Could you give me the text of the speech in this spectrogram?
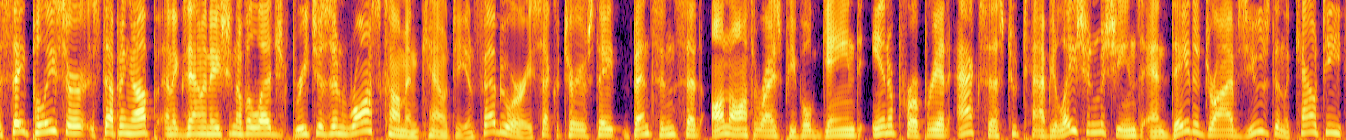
State police are stepping up an examination of alleged breaches in Roscommon County. In February, Secretary of State Benson said unauthorized people gained inappropriate access to tabulation machines and data drives used in the county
